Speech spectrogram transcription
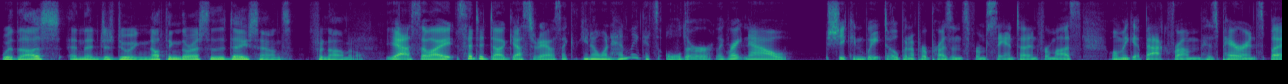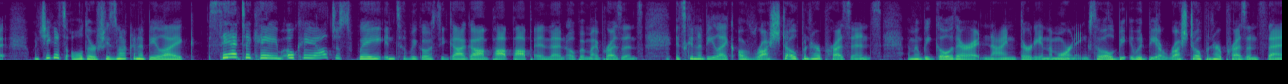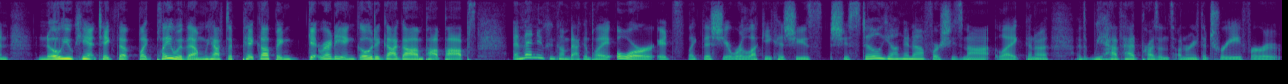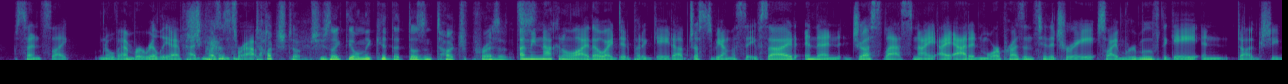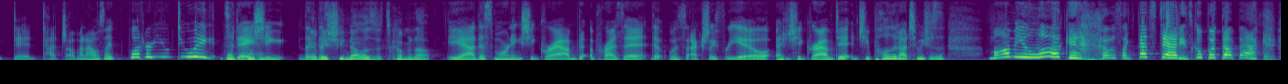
with us and then just doing nothing the rest of the day sounds phenomenal. Yeah. So I said to Doug yesterday, I was like, you know, when Henley gets older, like right now, she can wait to open up her presents from Santa and from us when we get back from his parents. But when she gets older, she's not going to be like, Santa came. Okay, I'll just wait until we go see Gaga and Pop Pop and then open my presents. It's going to be like a rush to open her presents. I mean, we go there at 9 30 in the morning. So it'll be, it would be a rush to open her presents. Then, no, you can't take that, like play with them. We have to pick up and get ready and go to Gaga and Pop Pops. And then you can come back and play. Or it's like this year, we're lucky because she's, she's still young enough where she's not like going to, we have had presents underneath the tree for since like November. Really, I've had she presents hasn't wrapped. touched them. She's like the only kid that doesn't touch presents. I mean, not gonna lie though, I did put a gate up just to be on the safe side. And then just last night, I added more presents to the tree. So I removed the gate, and Doug, she did touch them, and I was like, "What are you doing today?" She like maybe this, she knows it's coming up. yeah, this morning she grabbed a present that was actually for you, and she grabbed it and she pulled it out to me. She says, "Mommy, look!" And I was like, "That's Daddy's. Go put that back."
